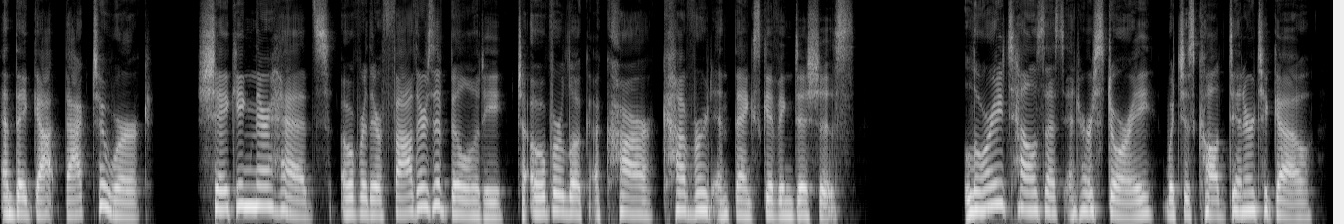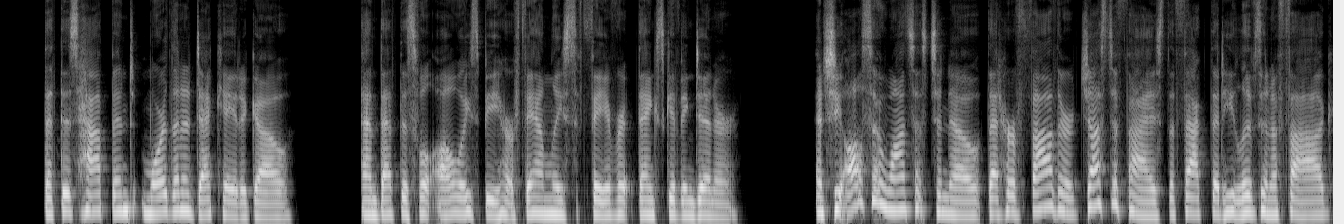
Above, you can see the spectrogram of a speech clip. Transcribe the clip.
and they got back to work, shaking their heads over their father's ability to overlook a car covered in Thanksgiving dishes. Lori tells us in her story, which is called Dinner to Go, that this happened more than a decade ago and that this will always be her family's favorite Thanksgiving dinner. And she also wants us to know that her father justifies the fact that he lives in a fog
